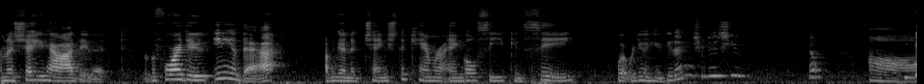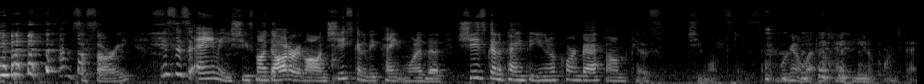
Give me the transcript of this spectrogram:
I'm gonna show you how I do it. But before I do any of that, I'm gonna change the camera angle so you can see what we're doing here. Did I introduce you? Nope. Aw, I'm so sorry. This is Amy. She's my daughter-in-law, and she's gonna be painting one of the, she's gonna paint the unicorn bath bomb because she wants to. So we're gonna let her paint the unicorn today.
